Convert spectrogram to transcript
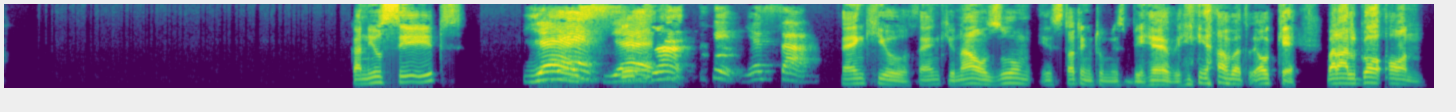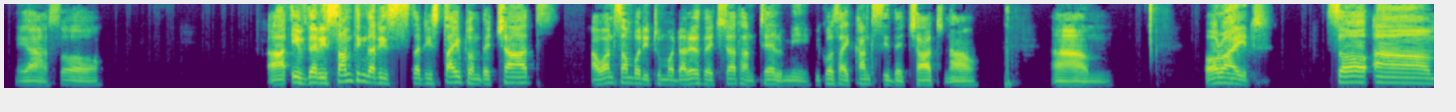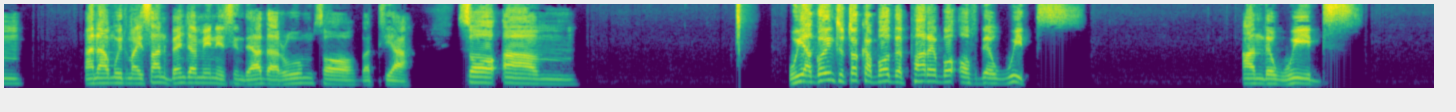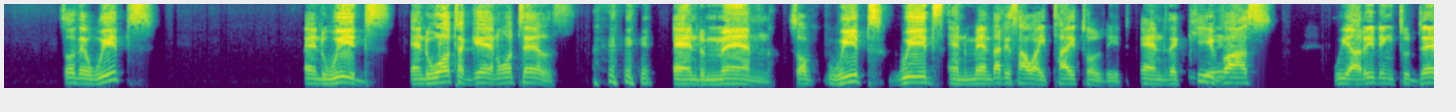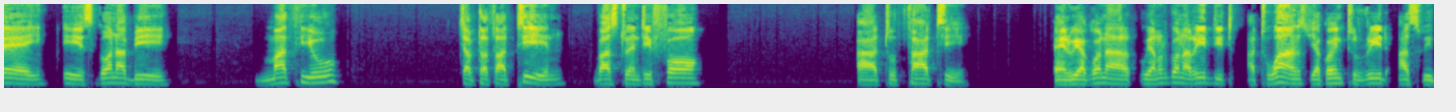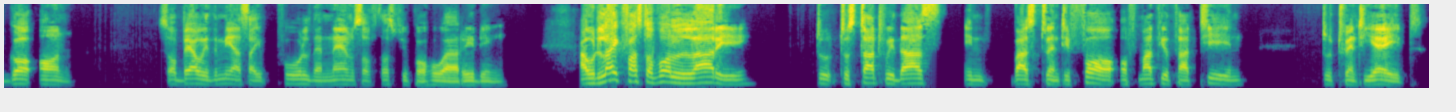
Can you see it? Yes, Yes, yes. sir. Okay, Yes, sir. Thank you. Thank you. Now Zoom is starting to misbehave. yeah, but okay. But I'll go on. Yeah. So uh, if there is something that is that is typed on the chat, I want somebody to moderate the chat and tell me because I can't see the chat now. Um all right. So um and I'm with my son Benjamin is in the other room. So but yeah. So um we are going to talk about the parable of the wheat and the weeds. So the wheat and weeds and what again? What else? and men. So wheat, weeds, and men. That is how I titled it. And the key Yeah. verse we are reading today is gonna be Matthew chapter 13, verse 24 uh, to 30. And we are gonna we are not gonna read it at once. We are going to read as we go on. So bear with me as I pull the names of those people who are reading. I would like first of all Larry to, to start with us in verse 24 of Matthew 13 to 28.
